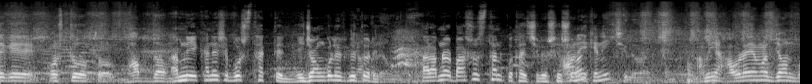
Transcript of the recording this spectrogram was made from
দেখে কষ্ট হতো ভাবতাম। আপনি এখানে এসে বসে থাকতেন এই জঙ্গলের ভেতরে? আর আপনার বাসস্থান কোথায় ছিল সেই সময়? এখানেই ছিল। আমি হাওড়ায় আমার জন্ম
